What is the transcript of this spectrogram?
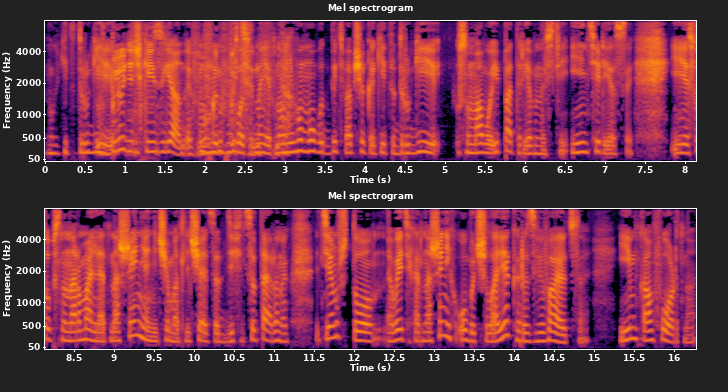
ну, какие-то другие... В блюдечке изъяны могут быть. Вот, ну, нет, но да. у него могут быть вообще какие-то другие у самого и потребности, и интересы. И, собственно, нормальные отношения, они чем отличаются от дефицитарных? Тем, что в этих отношениях оба человека развиваются, и им комфортно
